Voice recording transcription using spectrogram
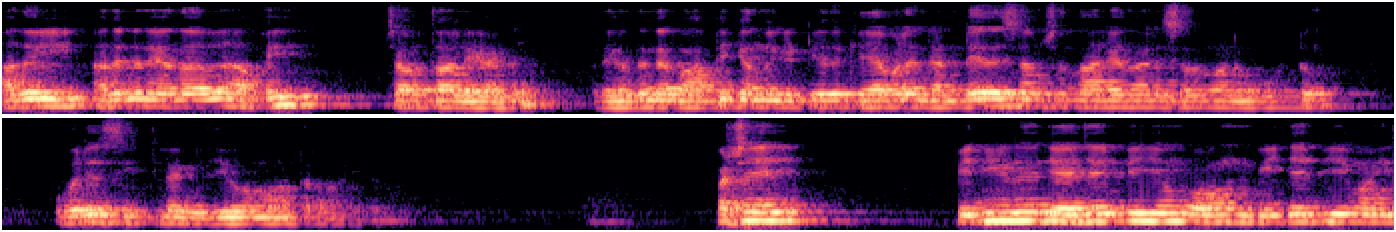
അതിൽ അതിന്റെ നേതാവ് അഭയ് ചൗതാലയാണ്. അദ്ദേഹത്തിന്റെ പാർട്ടിക്ക് അന്ന് കിട്ടിയത് കേവലം രണ്ടേ ദശാംശം നാല് നാല് ശതമാനം വോട്ടും ഒരു സീറ്റിലെ വിജയവും മാത്രമായിരുന്നു. പക്ഷേ പിന്നീട് ജെ ജെ പിയും ബി ജെ പിയുമായി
